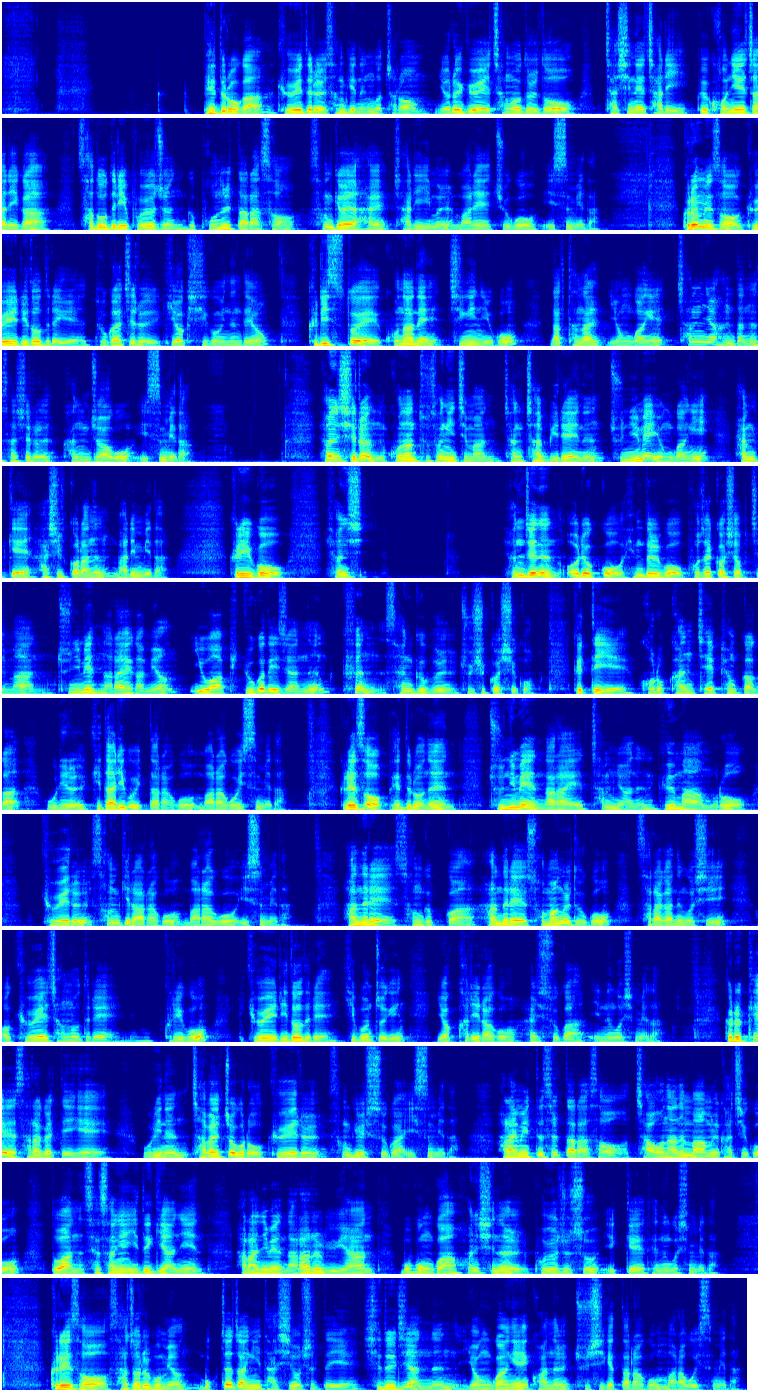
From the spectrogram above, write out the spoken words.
베드로가 교회들을 섬기는 것처럼 여러 교회 장로들도 자신의 자리, 그 권위의 자리가 사도들이 보여준 그 본을 따라서 섬겨야 할 자리임을 말해주고 있습니다. 그러면서 교회 리더들에게 두 가지를 기억시키고 있는데요. 그리스도의 고난의 증인이고 나타날 영광에 참여한다는 사실을 강조하고 있습니다. 현실은 고난투성이지만 장차 미래에는 주님의 영광이 함께 하실 거라는 말입니다. 그리고 현시, 현재는 어렵고 힘들고 보잘 것이 없지만 주님의 나라에 가면 이와 비교가 되지 않는 큰 상급을 주실 것이고 그때에 거룩한 재평가가 우리를 기다리고 있다라고 말하고 있습니다. 그래서 베드로는 주님의 나라에 참여하는 그 마음으로 교회를 섬기라라고 말하고 있습니다. 하늘의 성급과 하늘의 소망을 두고 살아가는 것이 어, 교회 장로들의 그리고 교회 리더들의 기본적인 역할이라고 할 수가 있는 것입니다. 그렇게 살아갈 때에 우리는 자발적으로 교회를 섬길 수가 있습니다. 하나님의 뜻을 따라서 자원하는 마음을 가지고 또한 세상의 이득이 아닌 하나님의 나라를 위한 모범과 헌신을 보여줄 수 있게 되는 것입니다. 그래서 사절을 보면 목자장이 다시 오실 때에 시들지 않는 영광의 관을 주시겠다라고 말하고 있습니다.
